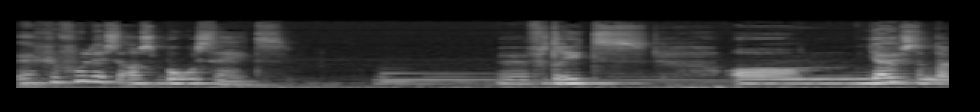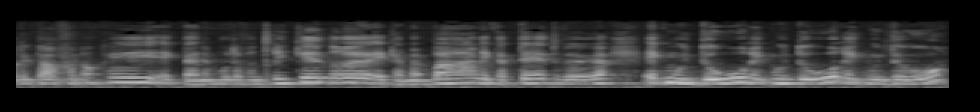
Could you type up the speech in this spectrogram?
Gevoelens als boosheid, uh, verdriet, om, juist omdat ik dacht van oké, ik ben een moeder van drie kinderen, ik heb een baan, ik heb tijd, ik moet door, ik moet door, ik moet door.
